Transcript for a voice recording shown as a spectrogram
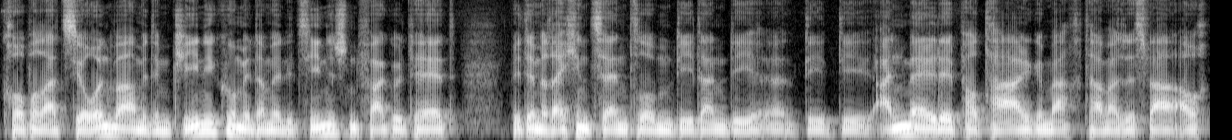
Kooperation war mit dem Klinikum, mit der medizinischen Fakultät, mit dem Rechenzentrum, die dann die, äh, die, die Anmeldeportal gemacht haben. Also es war auch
